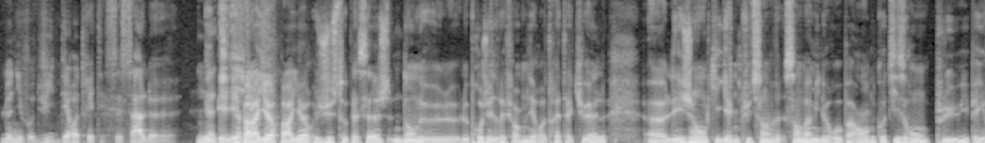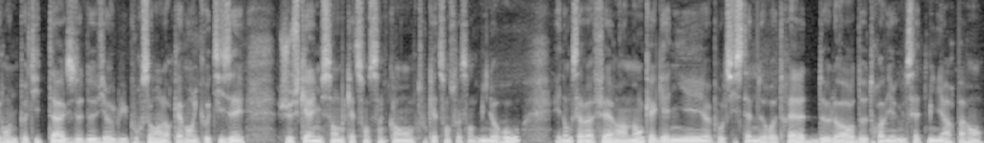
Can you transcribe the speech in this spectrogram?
le niveau de vie des retraités. C'est ça le. Et, par ailleurs, par ailleurs, juste au passage, dans le, projet de réforme des retraites actuelles, euh, les gens qui gagnent plus de 120 000 euros par an ne cotiseront plus, ils payeront une petite taxe de 2,8%, alors qu'avant ils cotisaient jusqu'à, il me semble, 450 ou 460 000 euros. Et donc ça va faire un manque à gagner euh, pour le système de retraite de l'ordre de 3,7 milliards par an.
